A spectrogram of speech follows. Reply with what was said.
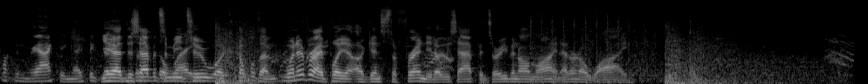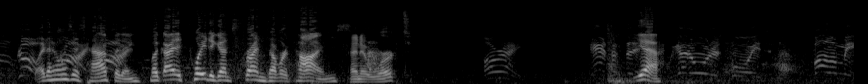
fucking reacting. I think. yeah, this happened to me too, a couple times. Whenever I play against a friend, it always happens, or even online. I don't know why. Why the hell is this happening? Like I played against friends other times. And it worked. all right. Here's the thing. Yeah. We got orders, boys. Follow me.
